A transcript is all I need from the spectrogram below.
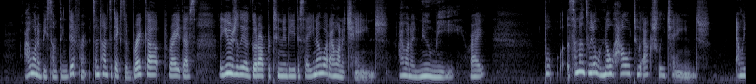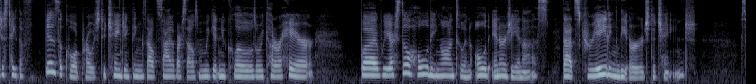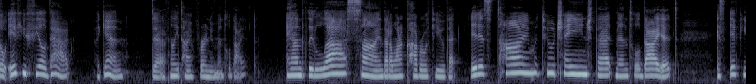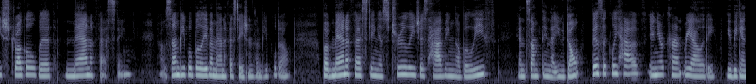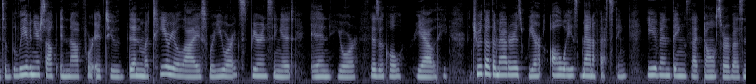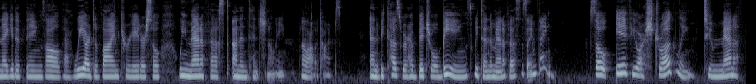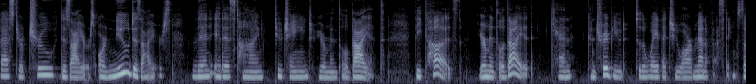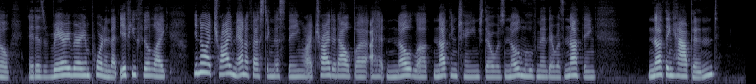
I want to be something different. Sometimes it takes a breakup, right? That's usually a good opportunity to say, you know what, I want to change. I want a new me, right? But sometimes we don't know how to actually change. And we just take the physical approach to changing things outside of ourselves when we get new clothes or we cut our hair. but we are still holding on to an old energy in us that's creating the urge to change. So if you feel that, again, definitely time for a new mental diet. And the last sign that I want to cover with you that it is time to change that mental diet is if you struggle with manifesting. Now, some people believe in manifestation, some people don't. But manifesting is truly just having a belief in something that you don't physically have in your current reality. You begin to believe in yourself enough for it to then materialize where you are experiencing it in your physical reality. The truth of the matter is, we are always manifesting, even things that don't serve us, negative things, all of that. We are divine creators, so we manifest unintentionally a lot of times. And because we're habitual beings, we tend to manifest the same thing. So if you are struggling to manifest your true desires or new desires, then it is time to change your mental diet because your mental diet can contribute to the way that you are manifesting. So it is very, very important that if you feel like you know, I tried manifesting this thing or I tried it out, but I had no luck. Nothing changed. There was no movement. There was nothing. Nothing happened.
